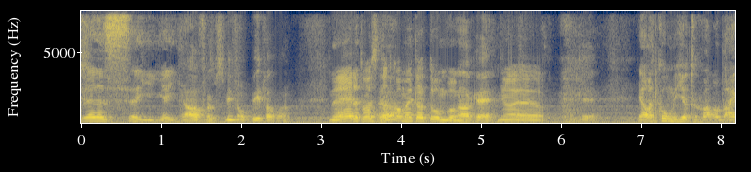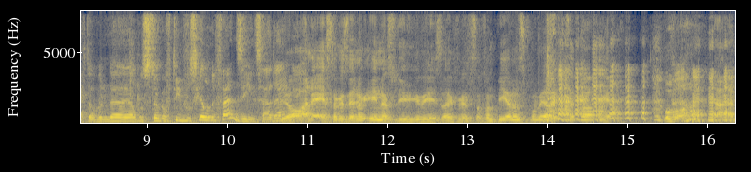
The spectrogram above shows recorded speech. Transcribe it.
Ja, dat is... eh, jee. Ja, voor Zwiever Pieter. hoor. Nee, dat, was, dat Ja? kwam uit de atoombom. Oké. Ja, ja, ja. Oké. Ja, we komen hier toch wel op echt op een, eh, op een stuk of tien verschillende fanzines, hè? denk? Ja, en er is nog eens nog één vliegen geweest. Ik wil van Pierens proberen te maken. Overal. Ja, en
